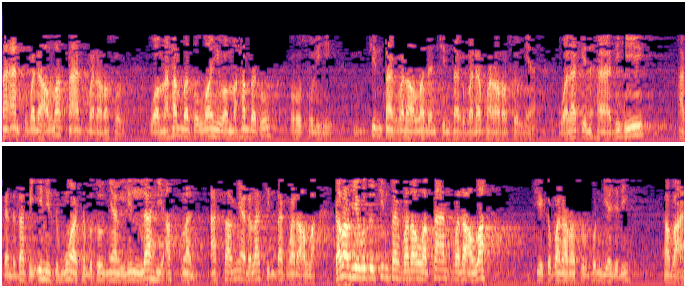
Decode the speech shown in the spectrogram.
Taat kepada Allah taat kepada Rasul wa mahabbatullahi wa mahabbatu rusulihi cinta kepada Allah dan cinta kepada para rasulnya walakin hadihi akan tetapi ini semua sebetulnya lillahi aslan. Asalnya adalah cinta kepada Allah. Kalau dia betul cinta kepada Allah, taat kepada Allah, kepada Rasul pun dia jadi tabaan.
